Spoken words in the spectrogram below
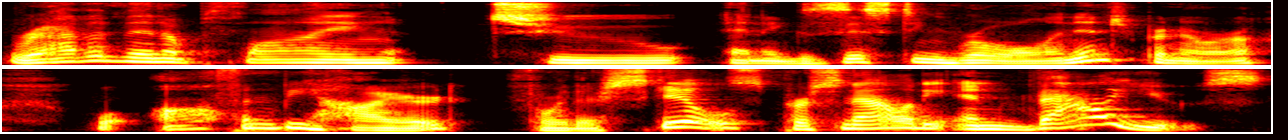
Rather than applying to an existing role, an intrapreneur will often be hired for their skills, personality, and values.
